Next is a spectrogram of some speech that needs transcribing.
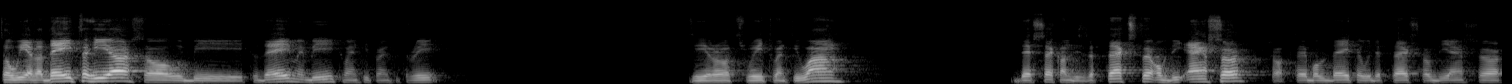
So we have a date here, so it would be today, maybe 2023, 0321. The second is the text of the answer, so table data with the text of the answer,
